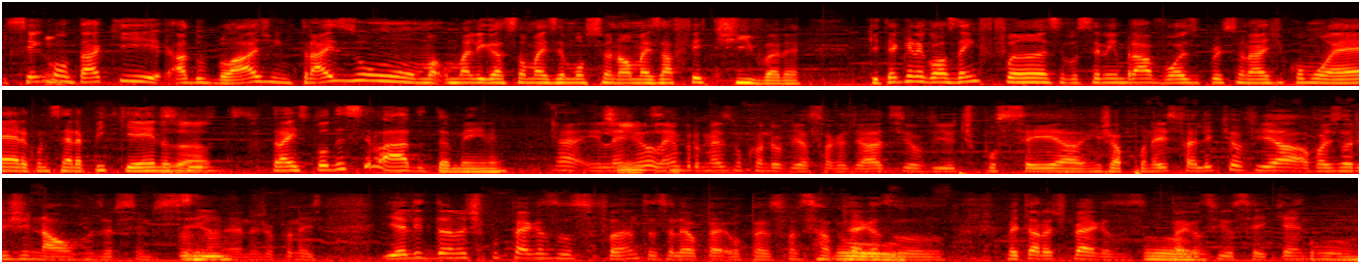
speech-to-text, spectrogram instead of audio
Sem contar que a dublagem traz um- uma, uma ligação mais emocional, mais afetiva, né? Que tem aquele negócio da infância, você lembrar a voz do personagem como era, quando você era pequeno, tudo, traz todo esse lado também, né? É, e Sim, eu sim. lembro mesmo quando eu vi a saga de Hades e eu vi, tipo, Seiya em japonês, foi ali que eu vi a, voz original, vamos dizer assim, do Seiya, né, no japonês. E ele dando, tipo, Pegasus Phantasy, ele é o, Pe o Pegasus Phantasy, não, O- Pegasus... Meteoro de Pegasus, o Pegasus Ryuseiken. O,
